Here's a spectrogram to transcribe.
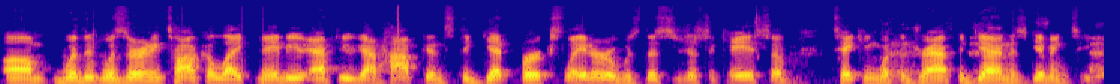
um, was, it, was there any talk of like maybe after you got Hopkins to get Burks later, or was this just a case of taking what the draft again is giving to you?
